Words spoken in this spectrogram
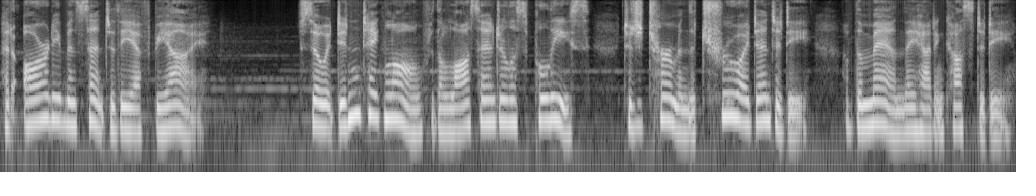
had already been sent to the FBI, so it didn't take long for the Los Angeles police to determine the true identity of the man they had in custody.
